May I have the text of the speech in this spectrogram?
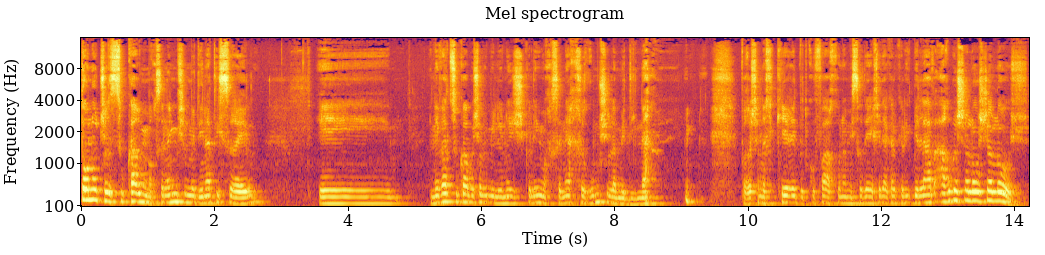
טונות של סוכר ממחסנים של מדינת ישראל. אה, גנבת סוכר בשווי מיליוני שקלים ממחסני החירום של המדינה. פרשה נחקרת בתקופה האחרונה משרדי היחידה הכלכלית בלהב 433.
